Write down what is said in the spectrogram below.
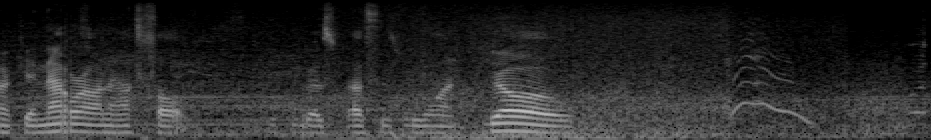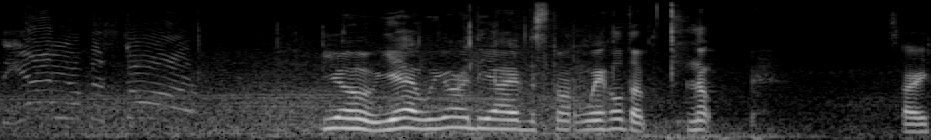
Okay, now we're on asphalt. We can go as fast as we want. Yo! Yo, yeah, we are the eye of the storm. Wait, hold up. Nope. Sorry.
